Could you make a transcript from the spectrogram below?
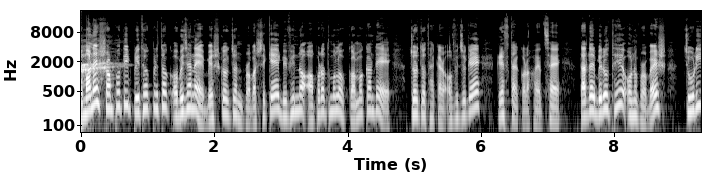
ওমানের সম্প্রতি পৃথক পৃথক অভিযানে বেশ কয়েকজন প্রবাসীকে বিভিন্ন অপরাধমূলক কর্মকাণ্ডে জড়িত থাকার অভিযোগে গ্রেফতার করা হয়েছে। তাদের বিরুদ্ধে অনুপ্রবেশ, চুরি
